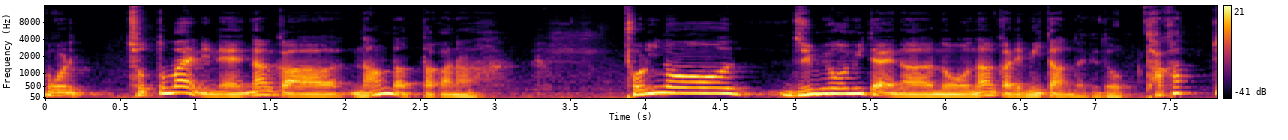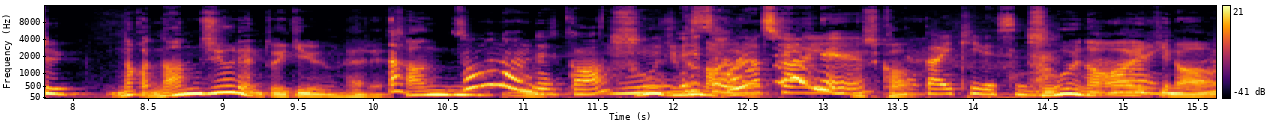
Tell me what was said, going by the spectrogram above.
これちょっと前にねなんか何だったかな。鳥の寿命みたいなのをなんかで見たんだけど鷹ってなんか何十年と生きるのねあれ。そうなんですか？すごい寿命長い長いね確か。長生きですね。すごい長生きな、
